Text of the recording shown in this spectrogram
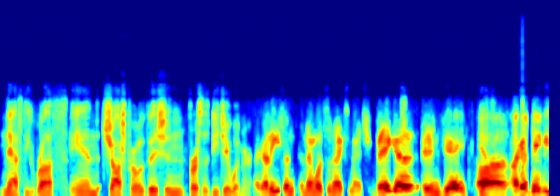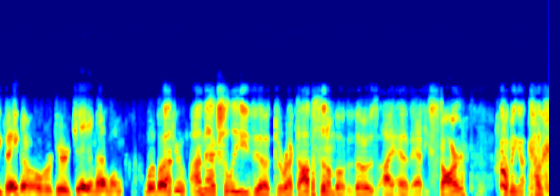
Nasty Russ, and Josh Prohibition versus BJ Whitmer. I got Ethan, and then what's the next match? Vega and Jay. Yeah. Uh, I got Davey Vega over Gary Jay in that one. What about you? I'm actually the direct opposite on both of those. I have Addie Starr coming out, coming,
